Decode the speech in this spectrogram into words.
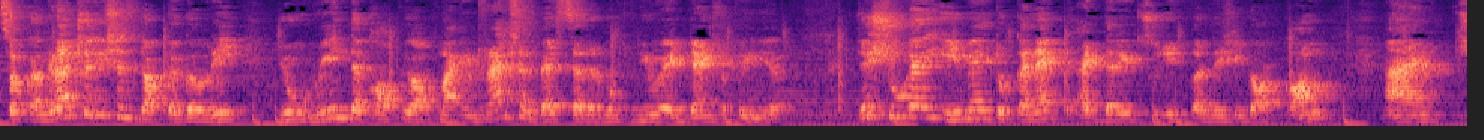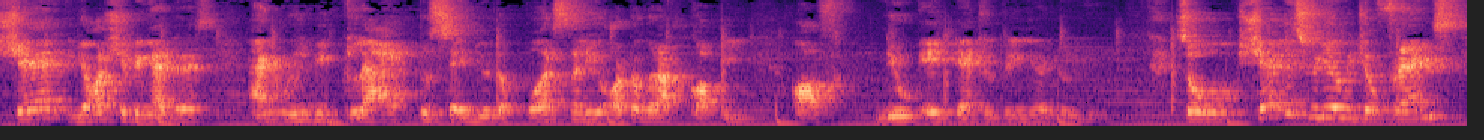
So congratulations, Dr. Gauri. You win the copy of my international bestseller book, New Age Dentalpreneur. Just shoot an email to connect at the rate and share your shipping address and we'll be glad to send you the personally autographed copy of New Age Dentalpreneur to you. So share this video with your friends,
